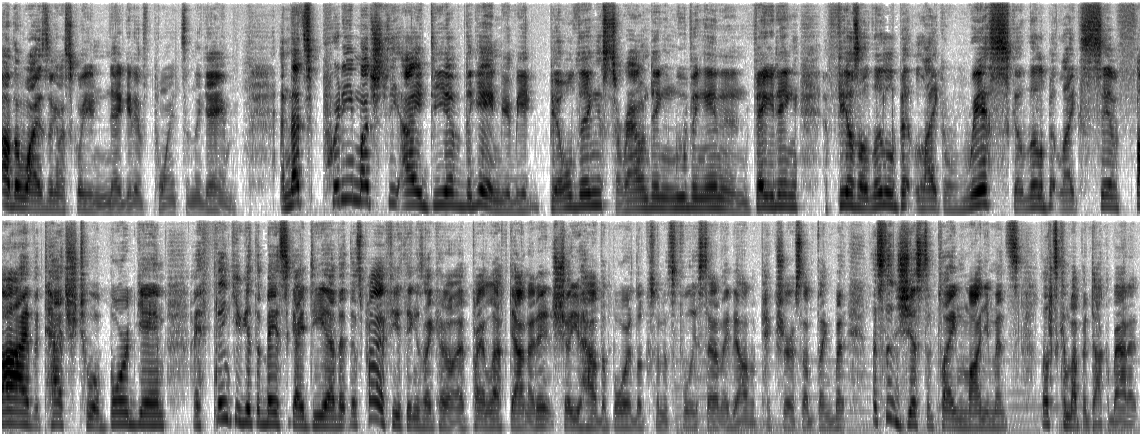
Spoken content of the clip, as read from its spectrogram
Otherwise, they're going to score you negative points in the game. And that's pretty much the idea of the game. You're building, surrounding, moving in, and invading. It feels a little bit like Risk, a little bit like Civ 5 attached to a board game. I think you get the basic idea of it. There's probably a few things I could I probably left out, and I didn't show you how the board looks when it's fully set up. Maybe I'll have a picture or something, but that's the gist of playing Monuments. Let's come up and talk about it.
